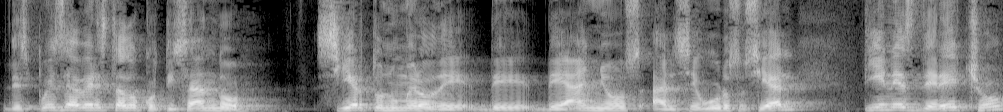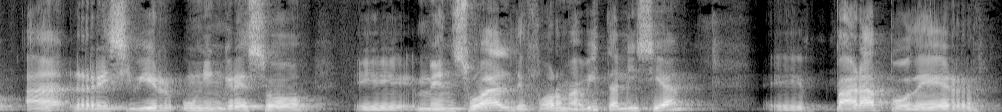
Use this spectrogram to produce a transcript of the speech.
después de haber estado cotizando cierto número de, años al Seguro Social, tienes derecho a recibir un ingreso eh, mensual de forma vitalicia eh, para poder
